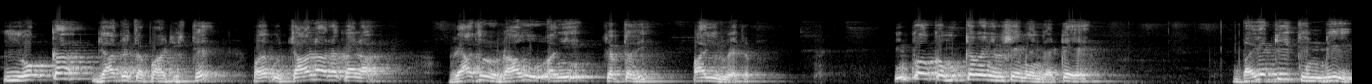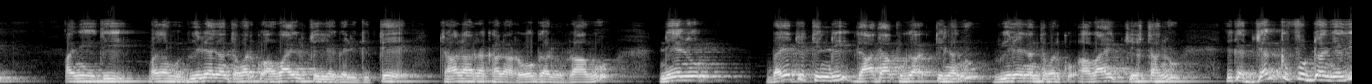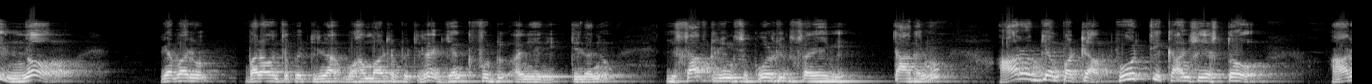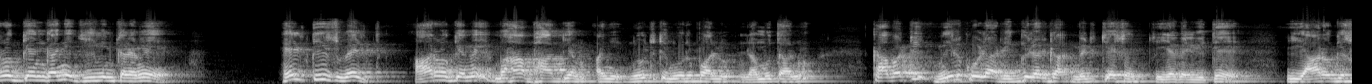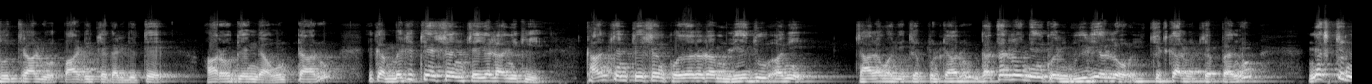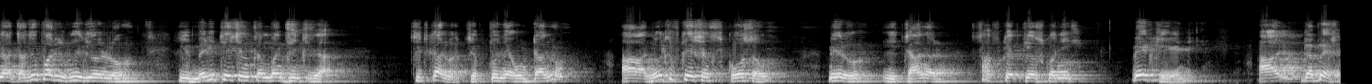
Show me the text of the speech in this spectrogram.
ఈ ఒక్క జాగ్రత్త పాటిస్తే మనకు చాలా రకాల వ్యాధులు రావు అని చెప్తుంది ఆయుర్వేదం. ఇంకొక ముఖ్యమైన విషయం ఏంటంటే బయటి తిండి అనేది మనము వీలైనంత వరకు అవాయిడ్ చేయగలిగితే చాలా రకాల రోగాలు రావు. నేను బయటి తిండి దాదాపుగా తినను వీలైనంత వరకు అవాయిడ్ చేస్తాను. ఇక జంక్ ఫుడ్ అనేది నో. ఎవరు బలవంత పెట్టినా మొహమాట పెట్టినా జంక్ ఫుడ్ అనేది తినను. ఈ సాఫ్ట్ డ్రింక్స్ కూల్ డ్రింక్స్ అనేవి తాగను. ఆరోగ్యం పట్ల పూర్తి కాన్షియస్తో ఆరోగ్యంగానే జీవించడమే. హెల్త్ ఈజ్ వెల్త్ ఆరోగ్యమే మహాభాగ్యం అని నూటికి నూరు పాలు నమ్ముతాను. కాబట్టి మీరు కూడా రెగ్యులర్గా మెడిటేషన్ చేయగలిగితే ఈ ఆరోగ్య సూత్రాలు పాటించగలిగితే ఆరోగ్యంగా ఉంటారు. ఇక మెడిటేషన్ చేయడానికి కాన్సన్ట్రేషన్ కుదరడం లేదు అని చాలామంది చెప్తుంటారు. గతంలో నేను కొన్ని వీడియోలో ఈ చిట్కాలు చెప్పాను. నెక్స్ట్ నా తదుపరి వీడియోలో ఈ మెడిటేషన్ సంబంధించిన చిట్కాలు చెప్తూనే ఉంటాను. ఆ నోటిఫికేషన్స్ కోసం మీరు ఈ ఛానల్ సబ్స్క్రైబ్ చేసుకొని వెయిట్ చేయండి. All the best.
